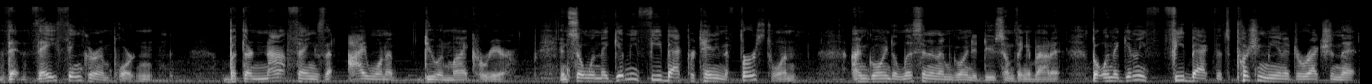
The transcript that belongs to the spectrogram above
that they think are important, but they're not things that I want to do in my career. And so when they give me feedback pertaining the first one, I'm going to listen and I'm going to do something about it. But when they give me feedback that's pushing me in a direction that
